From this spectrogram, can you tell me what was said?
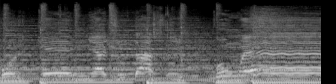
porque me ajudaste com ela.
